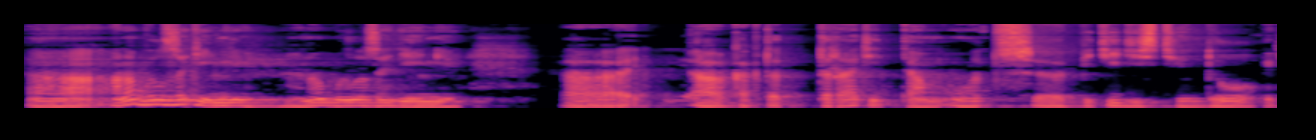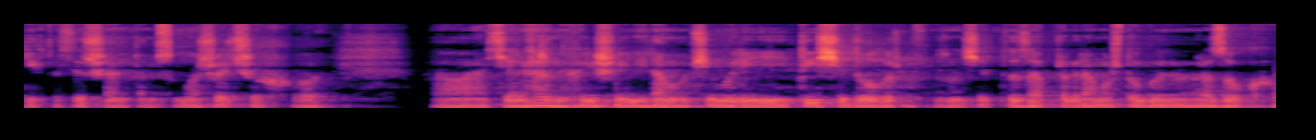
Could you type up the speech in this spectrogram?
А, оно было за деньги, оно было за деньги. А, а как-то тратить там от 50 до каких-то совершенно там сумасшедших а, серверных решений, там вообще были и тысячи долларов, значит, за программу, чтобы разок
